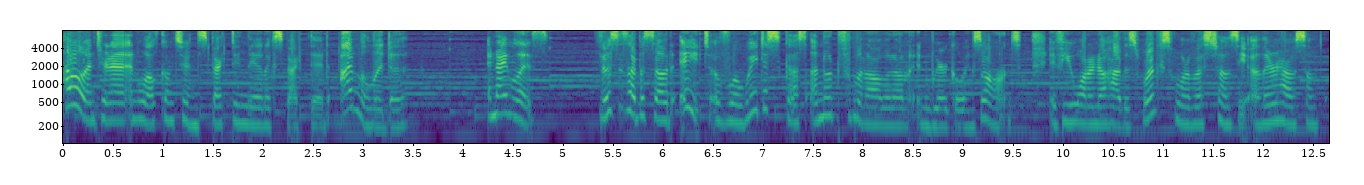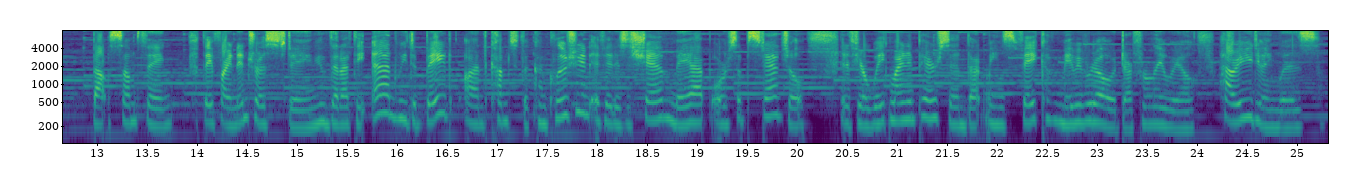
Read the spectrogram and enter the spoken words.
Hello, Internet, and welcome to Inspecting the Unexpected. I'm Melinda. And I'm Liz. This is episode 8 of where we discuss unknown phenomenon and weird goings ons. If you want to know how this works, one of us tells the other how some about something they find interesting, then at the end we debate and come to the conclusion if it is a sham, mayhap, or substantial. And if you're a weak-minded person, that means fake, maybe real, or definitely real. How are you doing, Liz?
